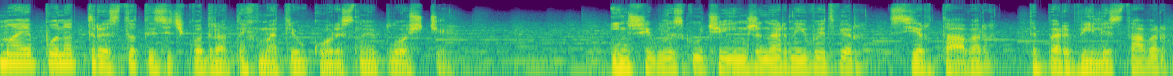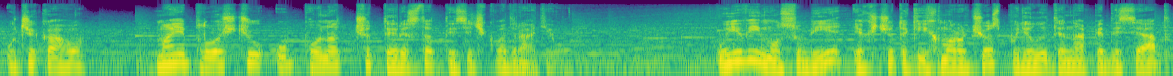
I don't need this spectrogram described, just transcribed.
має понад 300 тисяч квадратних метрів корисної площі. Інший блискучий інженерний витвір Сір Тавер, тепер Вілліс Тавер у Чикаго, має площу у понад 400 тисяч квадратів. Уявімо собі, якщо такий хмарочос поділити на 50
